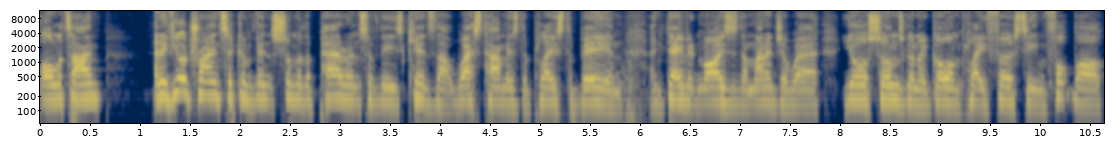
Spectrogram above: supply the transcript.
all the time. And if you're trying to convince some of the parents of these kids that West Ham is the place to be and, and David Moyes is the manager where your son's going to go and play first team football,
